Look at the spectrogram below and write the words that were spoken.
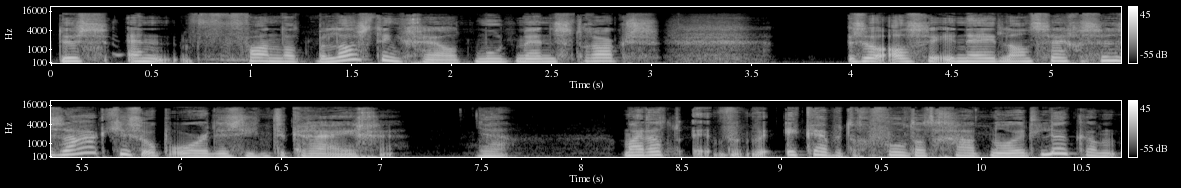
Dus, en van dat belastinggeld moet men straks... zoals ze in Nederland zeggen... zijn zaakjes op orde zien te krijgen. Ja. Maar dat, ik heb het gevoel dat gaat nooit lukken.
